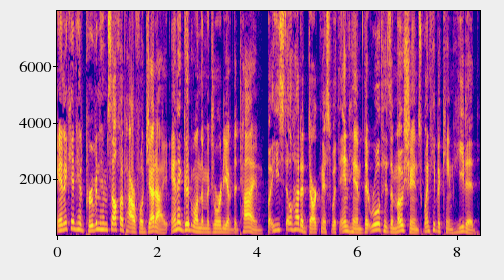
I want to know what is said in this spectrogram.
Anakin had proven himself a powerful Jedi, and a good one the majority of the time, but he still had a darkness within him that ruled his emotions when he became heated.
